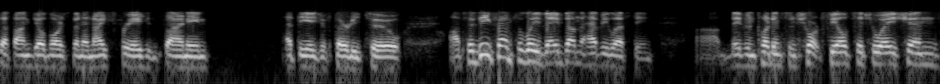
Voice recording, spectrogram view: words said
Stephon Gilmore's been a nice free agent signing at the age of 32. Uh, so defensively, they've done the heavy lifting. Uh, they've been put in some short field situations,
